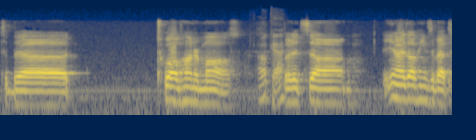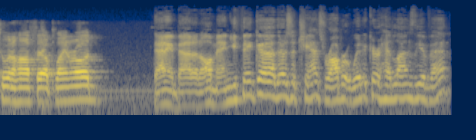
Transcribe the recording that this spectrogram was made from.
it's about twelve hundred miles. Okay. But it's um, you know, I think it's about two and a half hour plane ride. That ain't bad at all, man. You think uh, there's a chance Robert Whittaker headlines the event?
